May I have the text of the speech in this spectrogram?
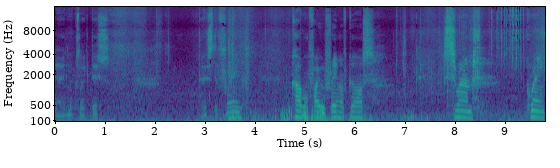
yeah it looks like this. There's the frame. Carbon fiber frame of course. SRAM crank.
